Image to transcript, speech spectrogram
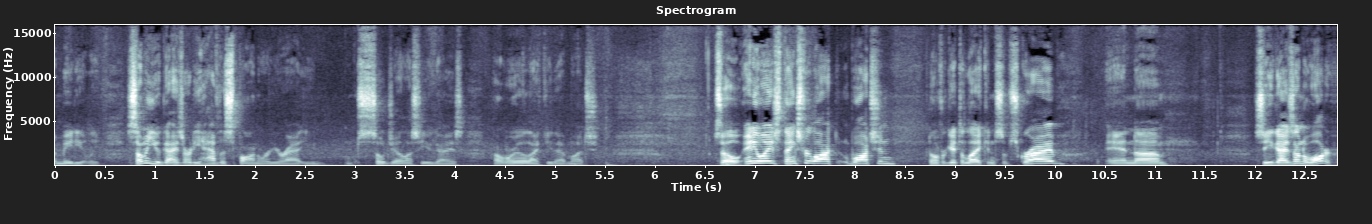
immediately some of you guys already have the spawn where you're at you i'm so jealous of you guys i don't really like you that much so anyways thanks for watching. Don't forget to like and subscribe. And um, see you guys on the water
